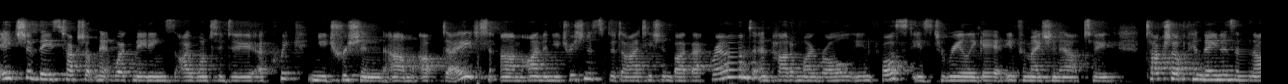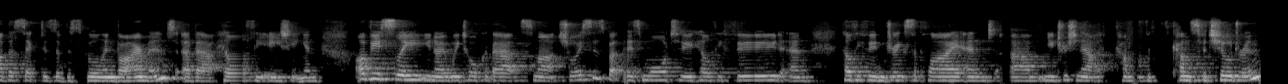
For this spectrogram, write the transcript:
each of these Tuck Shop Network meetings, I want to do a quick nutrition um, update. Um, I'm a nutritionist, a dietitian by background, and part of my role in QAST is to really get information out to Tuck Shop conveners and other sectors of the school environment about healthy eating. And obviously, you know, we talk about smart choices, but there's more to healthy food and healthy food and drink supply and um, nutrition outcomes comes for children.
